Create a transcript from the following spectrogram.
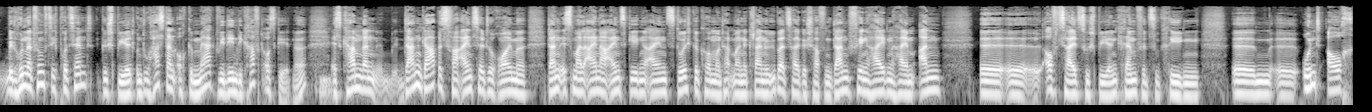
mit 150 Prozent gespielt und du hast dann auch gemerkt, wie denen die Kraft ausgeht. Ne? Mhm. Es kam dann, dann gab es vereinzelte Räume, dann ist mal einer eins gegen eins durchgekommen und hat mal eine kleine Überzahl geschaffen. Dann fing Heidenheim an, äh, äh, auf Zeit zu spielen, Krämpfe zu kriegen ähm, äh, und auch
